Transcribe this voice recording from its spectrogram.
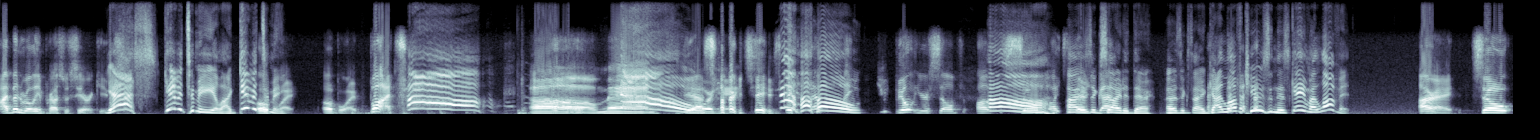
I've been really impressed with Syracuse. Yes, give it to me, Eli. Give it oh to boy. me. Oh boy, Oh boy. but. Oh, oh man! No! Yeah, sorry, James. No! You built yourself up oh, so much. I was excited there. I was excited. I love Cuse in this game. I love it. All right, so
